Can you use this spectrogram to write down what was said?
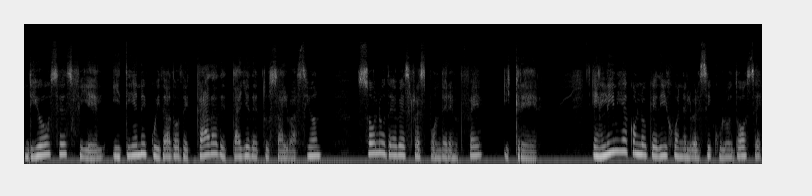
Dios es fiel y tiene cuidado de cada detalle de tu salvación. Solo debes responder en fe y creer. En línea con lo que dijo en el versículo 12,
